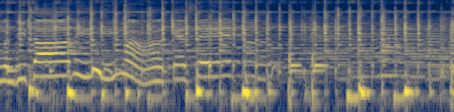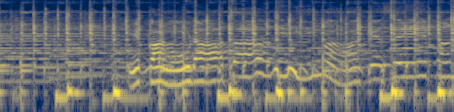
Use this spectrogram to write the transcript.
મનજી તારી માં કેસે એકાનુડા તારી માં કેસે પણ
